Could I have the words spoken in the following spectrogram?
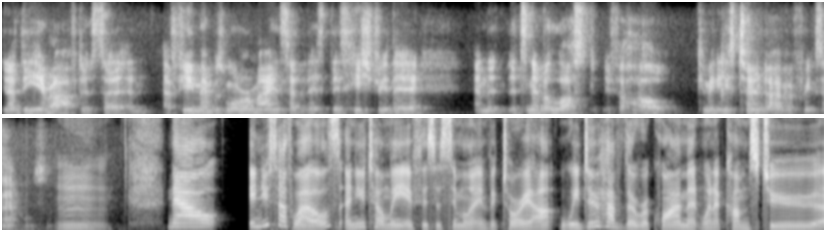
you know, the year after, so and a few members will remain. So there's there's history there, and it's never lost if a whole committee is turned over, for example. Mm. Now, in New South Wales, and you tell me if this is similar in Victoria, we do have the requirement when it comes to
